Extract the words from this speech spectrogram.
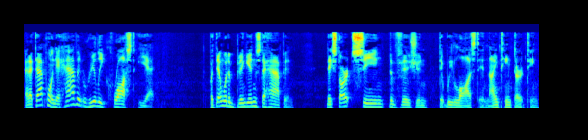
And at that point, they haven't really crossed yet. But then what begins to happen, they start seeing the vision that we lost in 1913.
